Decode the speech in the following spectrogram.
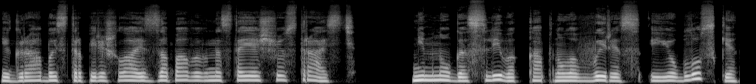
Игра быстро перешла из забавы в настоящую страсть. Немного сливок капнуло в вырез ее блузки,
